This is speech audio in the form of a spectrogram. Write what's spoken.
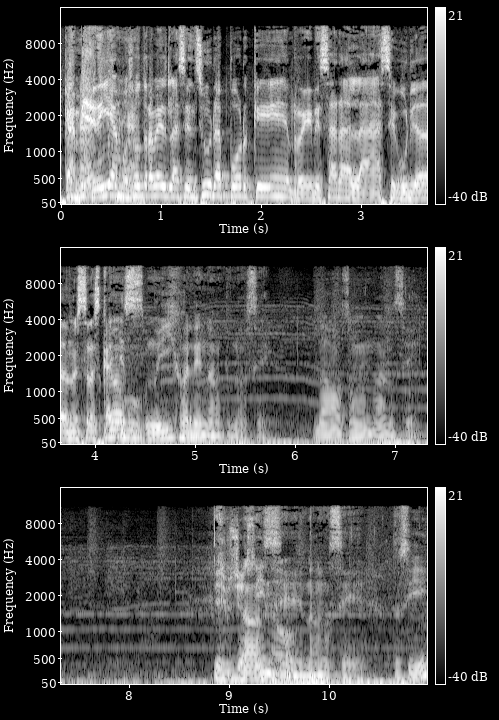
cambiaríamos otra vez la censura porque regresar a la seguridad a nuestras calles. No, no, híjole, no, pues no sé. No, somos, no, no sé. Pues yo no sí, no. sé, no, no sé. ¿Tú sí?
